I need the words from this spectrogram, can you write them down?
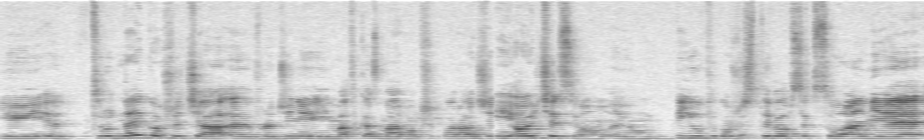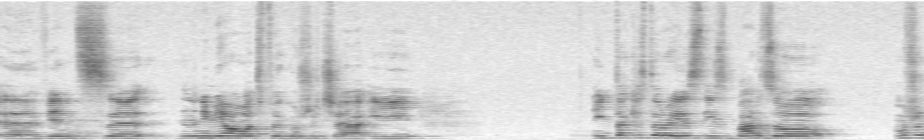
jej e, trudnego życia e, w rodzinie. Jej matka zmarła przy porodzie. Jej ojciec ją, ją bił, wykorzystywał seksualnie, więc no, nie miała łatwego życia i, i ta historia jest, jest bardzo może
